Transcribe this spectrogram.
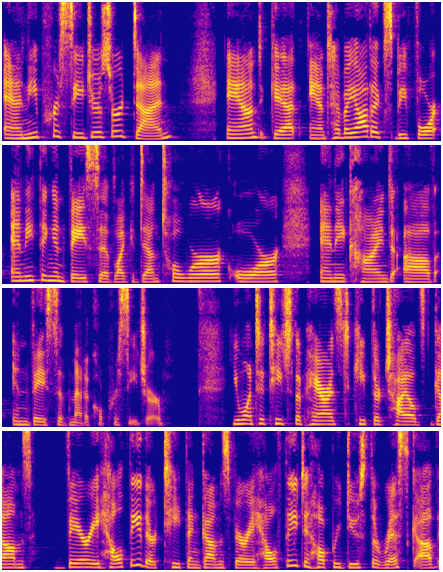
any procedures are done and get antibiotics before anything invasive like dental work or any kind of invasive medical procedure. You want to teach the parents to keep their child's gums very healthy, their teeth and gums very healthy to help reduce the risk of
